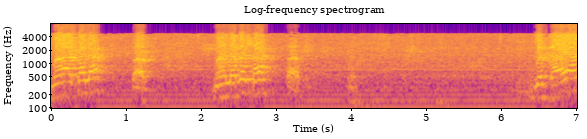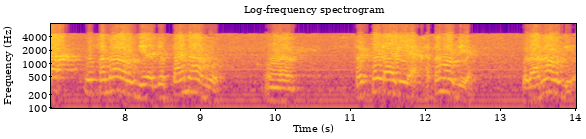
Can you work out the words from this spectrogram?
ماں اکلا پاپ ماں لگا تھا پاپ جو کھایا وہ سما ہو گیا، جو پہنا وہ پھٹ پھٹ آ گیا، ختم ہو گیا، پرانا ہو گیا۔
